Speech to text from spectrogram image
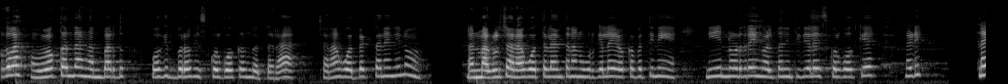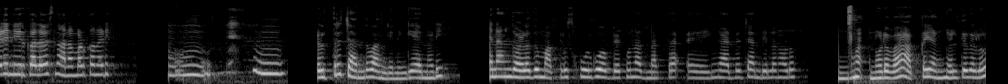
ಹೋಗವ ಹೋಗ್ಕಂದಂಗ ಅನ್ಬಾರ್ದು. ಹೋಗಿದ್ ಬರೋಗಿ ಸ್ಕೂಲ್ಗೆ ಹೋಗಂಗ್ ಗೊತ್ತಾರ? ಚೆನ್ನಾಗಿ ಓದ್ಬೇಕು ತಾನೆ ನೀನು? ನನ್ನ ಮಗಳು ಚೆನ್ನಾಗಿ ಓದ್ತಾಳೆ ಅಂತ ನಾನು ಊರಿಗೆಲ್ಲ ಹೇಳ್ಕೊಬತ್ತೀನಿ. ನೀನು ನೋಡಿದ್ರೆ ಹಿಂಗೆ ಹೇಳ್ತಾ ನಿಂತಿದ್ಯಲ್ಲ ಸ್ಕೂಲ್ಗೆ ಹೋಗಕ್ಕೆ ನಡಿ. ನಡಿ, ನೀರು ಕಾಲ ಸ್ನಾನ ಮಾಡ್ಕೊ, ನಡಿ. ಹೇಳ್ತಾ ಚಂದ ಹಂಗೆ ನಿಂಗೆ ನೋಡಿ. ನಂಗೆ ಹೇಳೋದು ಮಕ್ಳು ಸ್ಕೂಲ್ಗೆ ಹೋಗ್ಬೇಕು ಅನ್ನೋದು ನಗ್ತ ಚಂದ ಚಂದಿಲ್ಲ ನೋಡು. ನೋಡವಾ ಅಕ್ಕ ಹೆಂಗ್ ಹೇಳ್ತಿದ್ದಳು?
